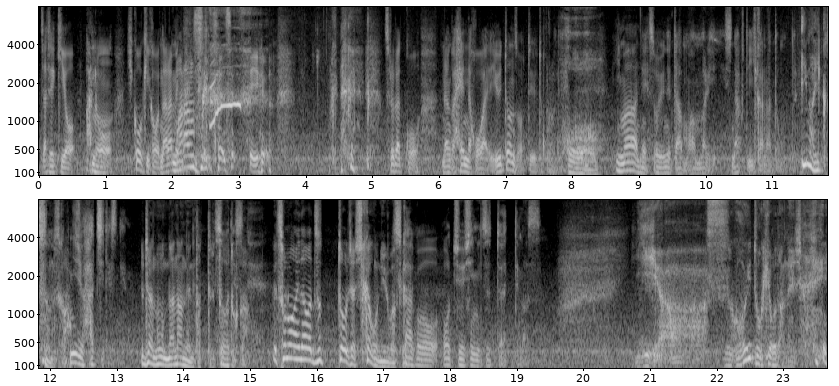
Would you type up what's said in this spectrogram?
座席をあの、飛行機がこう斜めに。バランスが。っていう それがこうなんか変な子が言うとんぞっていうところで。ほ今はねそういうネタもあんまりしなくていいかなと思ってう今いくつなんですか？28ですね。じゃあもう7年経ってるってことか。そうですでその間はずっとじゃあシカゴにいるわけ？シカゴを中心にずっとやってます。いやーすごい度胸だねしかし。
